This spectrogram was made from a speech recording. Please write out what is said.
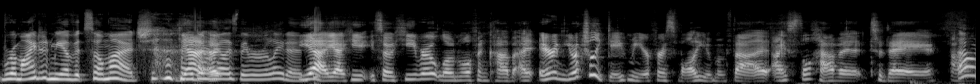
reminded me of it so much. Yeah, I didn't I- realize they were related. Yeah, yeah. He so he wrote Lone Wolf and Cub. I, Aaron, you actually gave me your first volume of that. I still have it today. Um, Oh,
